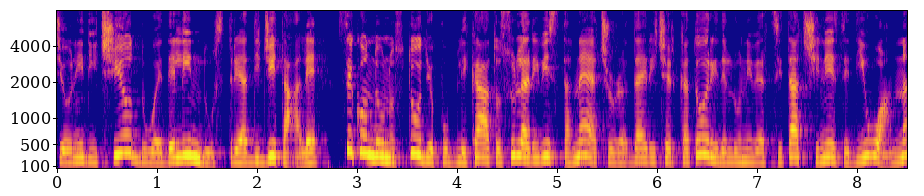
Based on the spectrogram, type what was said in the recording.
Emissioni di CO2 dell'industria digitale. Secondo uno studio pubblicato sulla rivista Nature dai ricercatori dell'Università cinese di Wuhan,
